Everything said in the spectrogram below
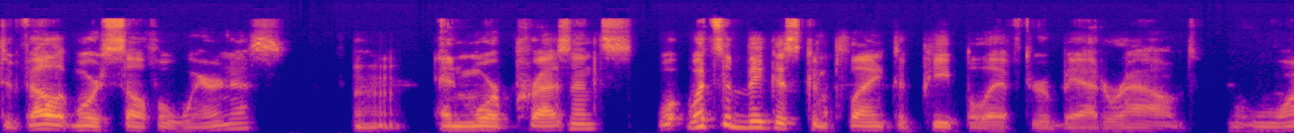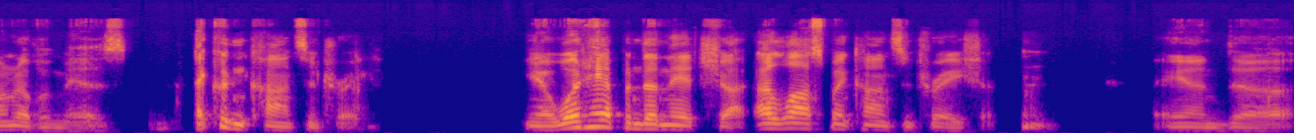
develop more self-awareness Mhm. and more presence. What, what's the biggest complaint to people after a bad round? One of them is, I couldn't concentrate. You know, what happened on that shot? I lost my concentration. Mm. And, uh,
